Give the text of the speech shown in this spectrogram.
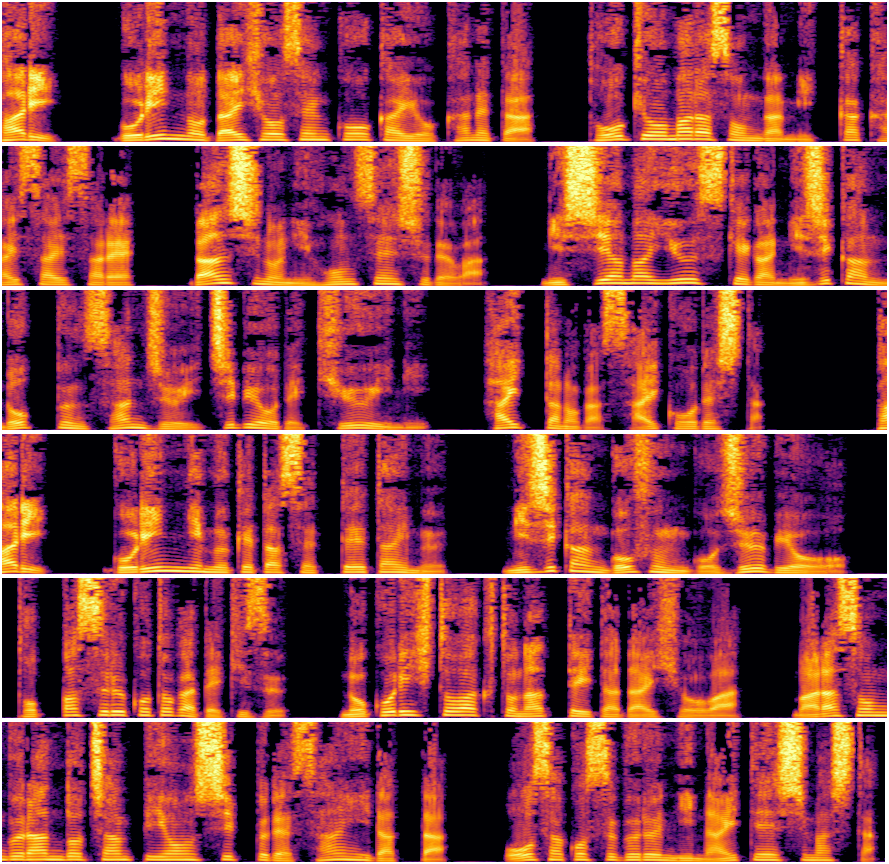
パリ、五輪の代表選考会を兼ねた東京マラソンが3日開催され、男子の日本選手では、西山雄介が2時間6分31秒で9位に入ったのが最高でした。パリ、五輪に向けた設定タイム2時間5分50秒を突破することができず、残り一枠となっていた代表は、マラソングランドチャンピオンシップで3位だった大迫傑に内定しました。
